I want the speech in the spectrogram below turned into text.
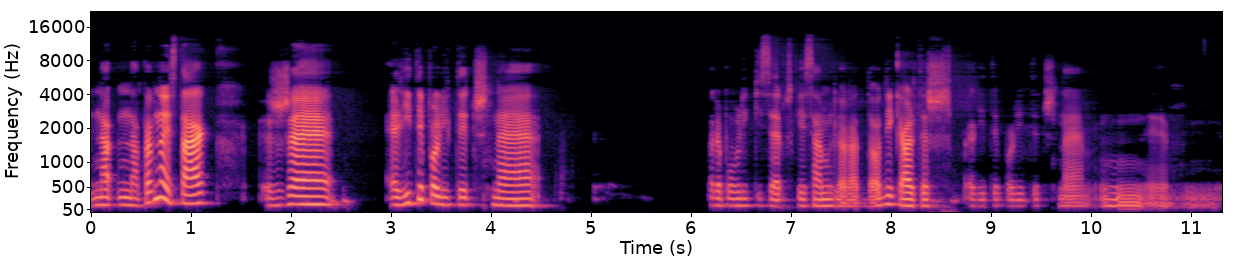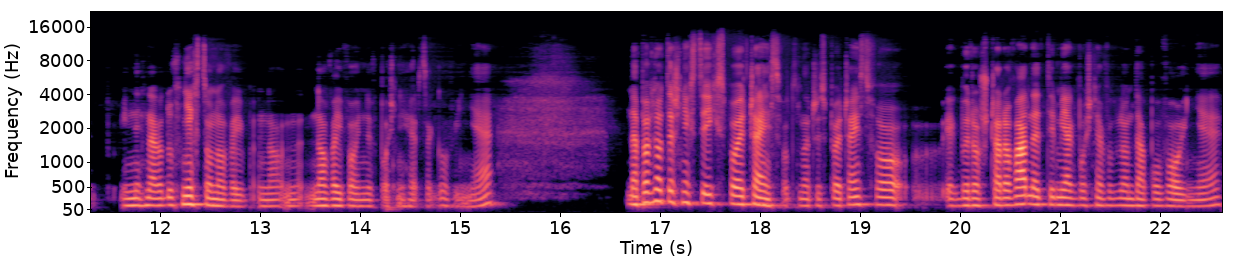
na, na pewno jest tak, że elity polityczne Republiki Serbskiej, sam Milorad Dodik, ale też elity polityczne mm, innych narodów nie chcą nowej, no, nowej wojny w Bośni i Hercegowinie. Na pewno też nie chce ich społeczeństwo, to znaczy społeczeństwo jakby rozczarowane tym, jak Bośnia wygląda po wojnie,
